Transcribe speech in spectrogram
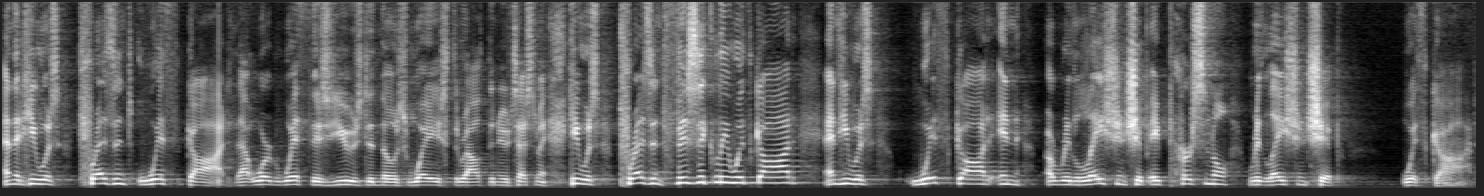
and that he was present with God. That word with is used in those ways throughout the New Testament. He was present physically with God and he was with God in a relationship, a personal relationship with God.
